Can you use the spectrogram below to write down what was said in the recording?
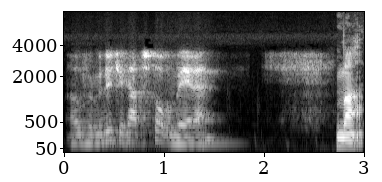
Over een minuutje gaat de storm weer, hè? Maar.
